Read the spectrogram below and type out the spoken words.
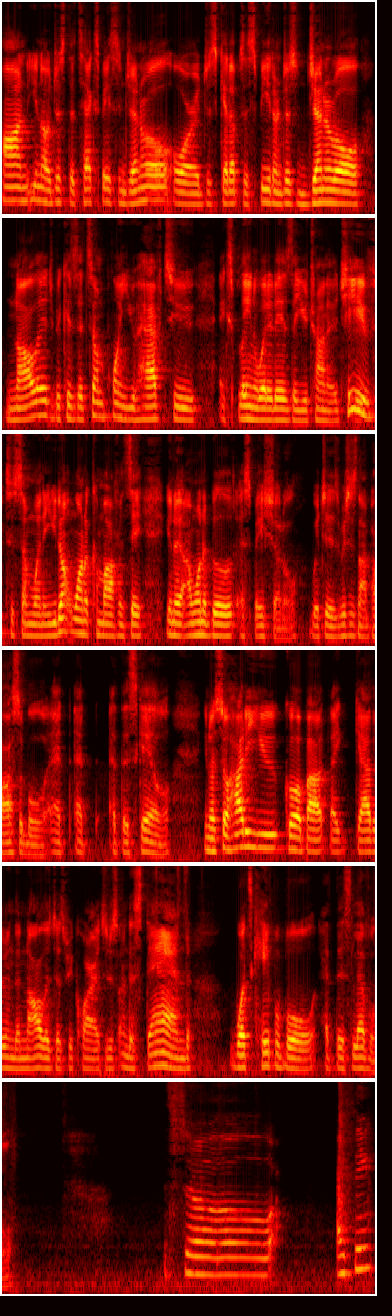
on you know just the tech space in general or just get up to speed on just general knowledge? Because at some point you have to explain what it is that you're trying to achieve to someone and you don't want to come off and say you know i want to build a space shuttle which is which is not possible at at at the scale you know so how do you go about like gathering the knowledge that's required to just understand what's capable at this level? So i think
